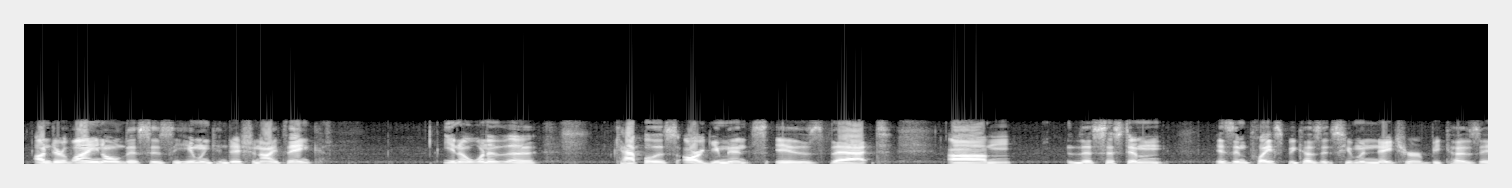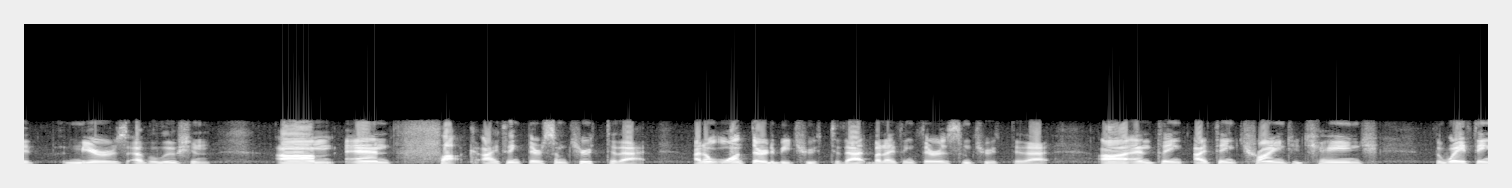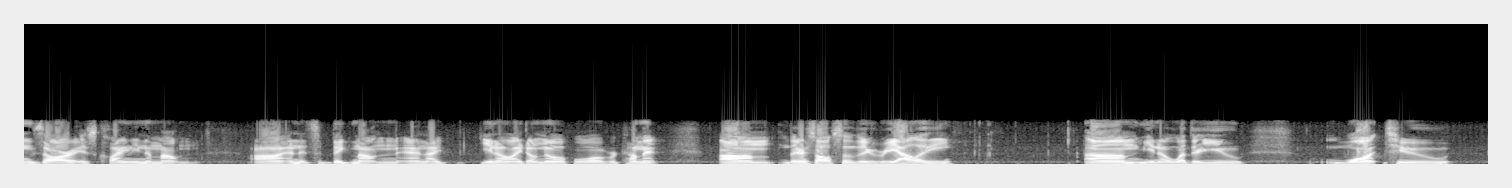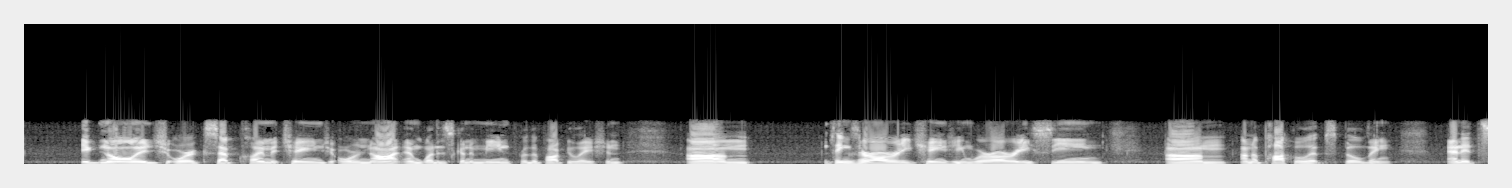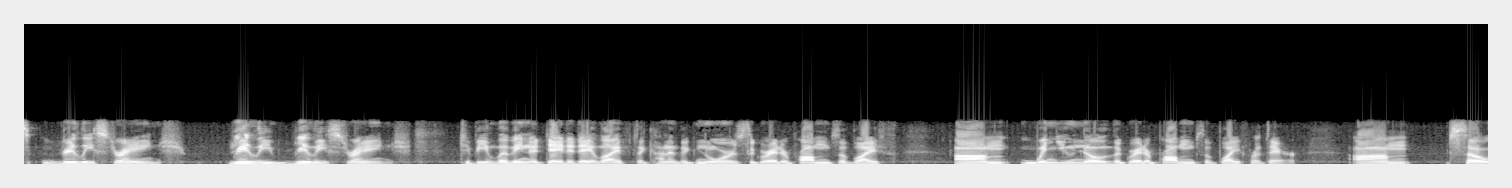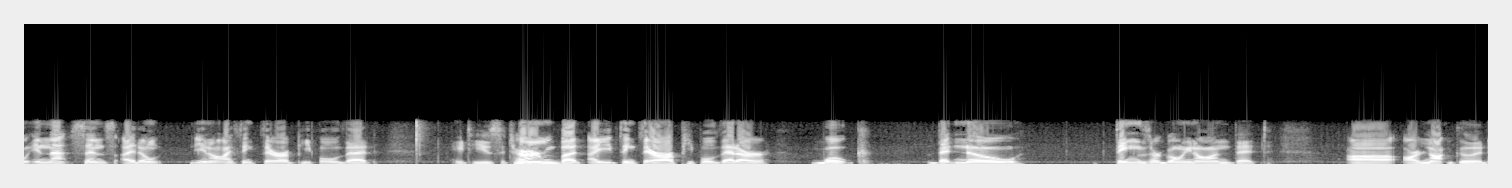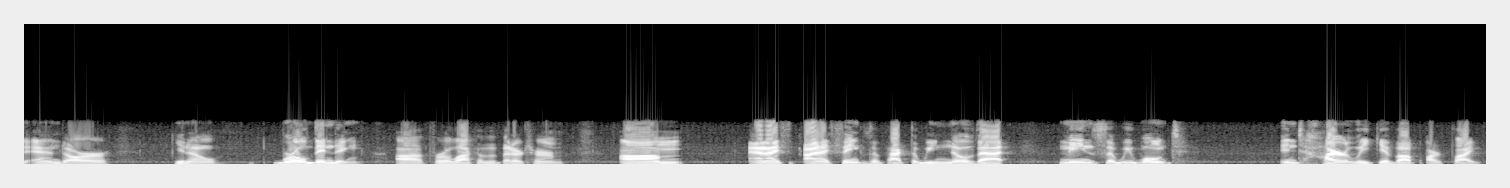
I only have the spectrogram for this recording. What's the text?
underlying all this is the human condition. I think, you know, one of the capitalist arguments is that um, the system is in place because it's human nature, because it mirrors evolution. Um, and fuck, I think there's some truth to that. I don't want there to be truth to that, but I think there is some truth to that. Uh, and think I think trying to change the way things are is climbing a mountain, uh, and it's a big mountain. And I, you know, I don't know if we'll overcome it. Um, there's also the reality. Um, you know, whether you want to acknowledge or accept climate change or not and what it's going to mean for the population, um, things are already changing. We're already seeing um, an apocalypse building. And it's really strange, really, really strange to be living a day to day life that kind of ignores the greater problems of life um, when you know the greater problems of life are there. Um, so in that sense, I don't, you know, I think there are people that hate to use the term, but I think there are people that are woke that know things are going on that uh, are not good and are, you know, world ending, uh, for lack of a better term. Um, and I, I think the fact that we know that means that we won't entirely give up our fight.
